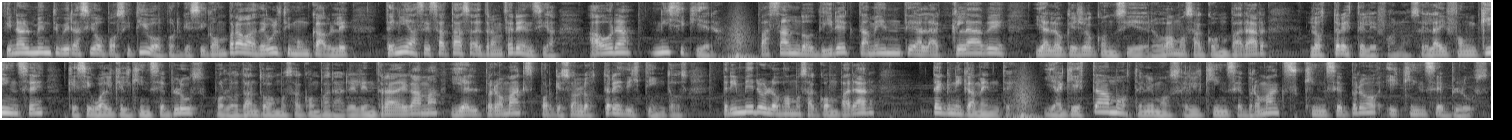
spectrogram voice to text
finalmente hubiera sido positivo, porque si comprabas de último un cable, tenías esa tasa de transferencia, ahora ni siquiera. Pasando directamente a la clave y a lo que yo considero, vamos a comparar los tres teléfonos. El iPhone 15, que es igual que el 15 Plus, por lo tanto vamos a comparar el entrada de gama, y el Pro Max porque son los tres distintos. Primero los vamos a comparar técnicamente. Y aquí estamos, tenemos el 15 Pro Max, 15 Pro y 15 Plus.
